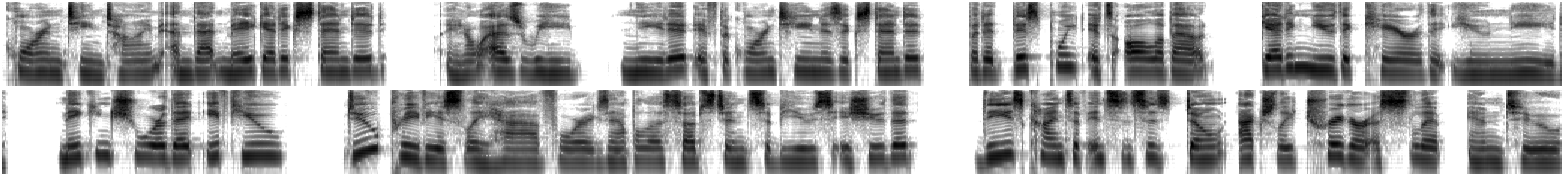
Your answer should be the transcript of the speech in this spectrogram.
quarantine time. And that may get extended, you know, as we need it if the quarantine is extended. But at this point, it's all about getting you the care that you need, making sure that if you do previously have, for example, a substance abuse issue, that these kinds of instances don't actually trigger a slip into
